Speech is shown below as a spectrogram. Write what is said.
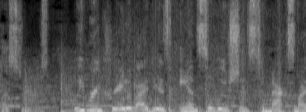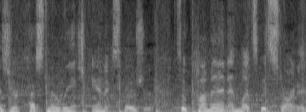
customers. We bring creative ideas and solutions to maximize your customer reach and exposure. So come in and let's get started.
